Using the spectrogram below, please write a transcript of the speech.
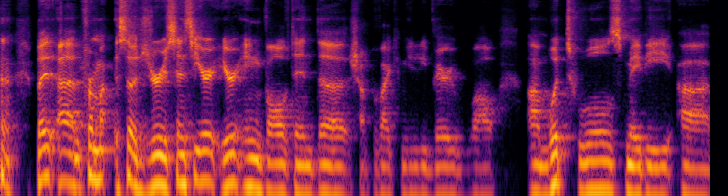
but uh, from so Drew, since you're you're involved in the Shopify community very well, um, what tools maybe uh,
